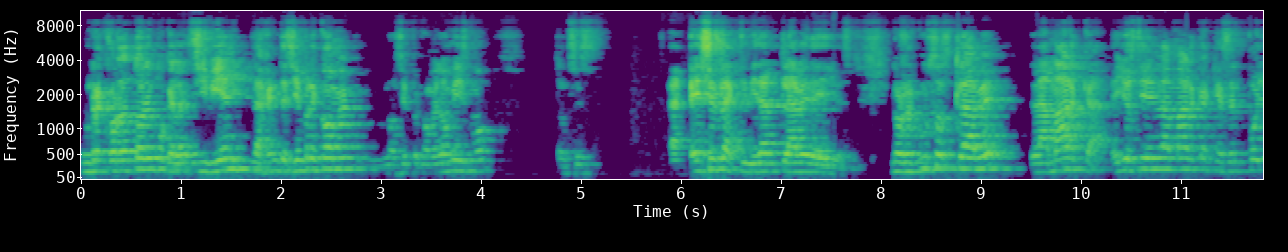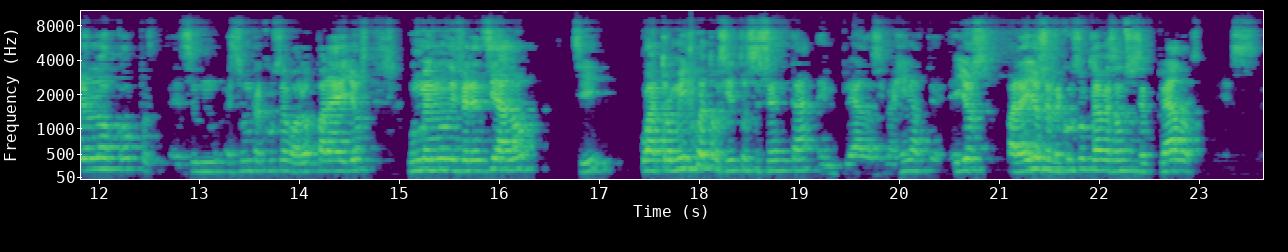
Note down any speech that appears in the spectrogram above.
un recordatorio, porque si bien la gente siempre come, no siempre come lo mismo, entonces eh, esa es la actividad clave de ellos. Los recursos clave, la marca. Ellos tienen la marca que es el pollo loco, pues es un, es un recurso de valor para ellos, un menú diferenciado, ¿sí? 4.460 empleados, imagínate. Ellos, para ellos el recurso clave son sus empleados, es,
